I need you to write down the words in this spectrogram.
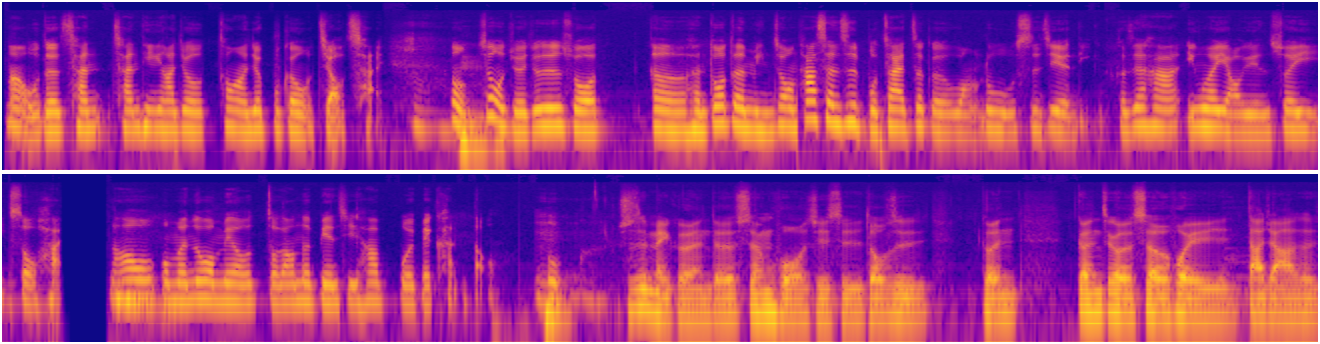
那我的餐餐厅他就通常就不跟我叫菜。嗯，嗯，所以我觉得就是说。呃，很多的民众他甚至不在这个网络世界里，可是他因为谣言所以受害。然后我们如果没有走到那边，其实他不会被看到。嗯，就是每个人的生活其实都是跟跟这个社会大家的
